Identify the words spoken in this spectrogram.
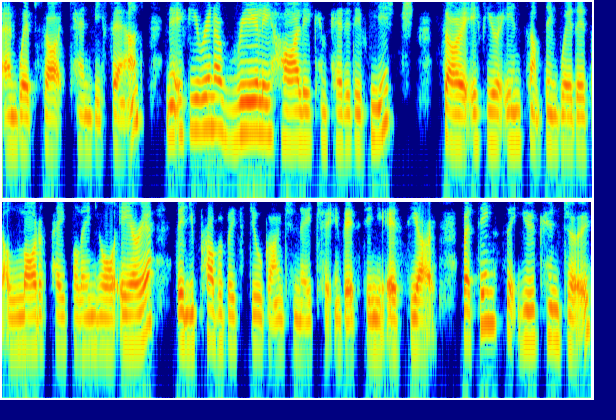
and website can be found. Now, if you're in a really highly competitive niche, so if you're in something where there's a lot of people in your area, then you're probably still going to need to invest in your SEO. But things that you can do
